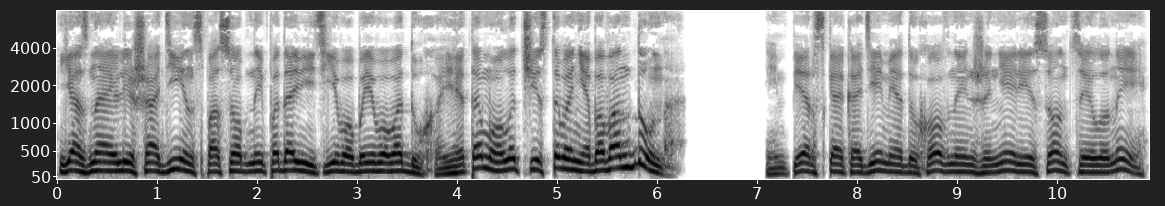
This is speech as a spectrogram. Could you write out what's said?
я знаю лишь один, способный подавить его боевого духа, и это молот чистого неба Вандуна. Имперская академия духовной инженерии Солнца и Луны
